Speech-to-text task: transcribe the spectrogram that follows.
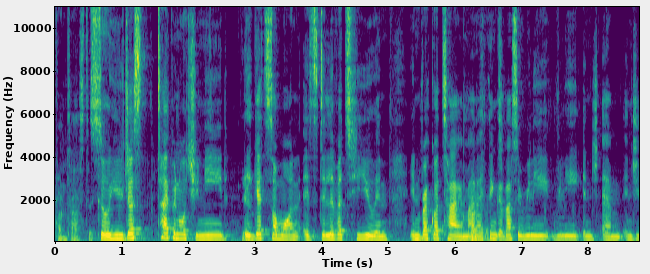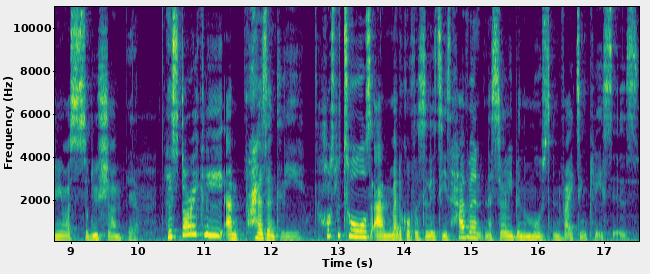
fantastic so you just type in what you need yeah. they get someone it's delivered to you in in record time Perfect. and i think that that's a really really in, um, ingenious solution yeah historically and presently hospitals and medical facilities haven't necessarily been the most inviting places.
